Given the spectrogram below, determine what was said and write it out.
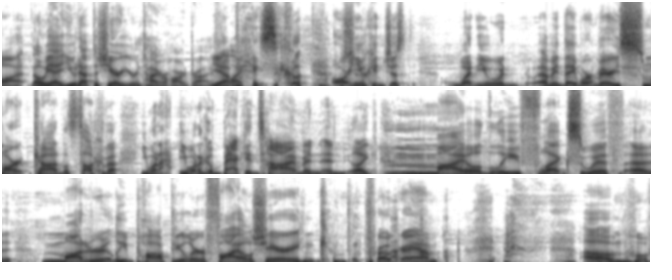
lot. oh yeah, you'd have to share your entire hard drive. Yeah, like basically. Or you could just what you would I mean they weren't very smart. God, let's talk about you want to you want to go back in time and and like mildly flex with a moderately popular file sharing program. um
